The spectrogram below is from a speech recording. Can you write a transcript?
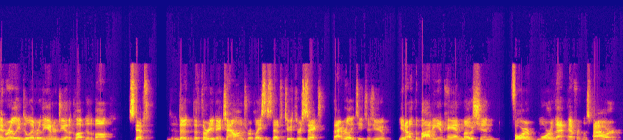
and really deliver the energy of the club to the ball. Steps the the 30 day challenge replaces steps two through six. That really teaches you, you know, the body and hand motion for more of that effortless power.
